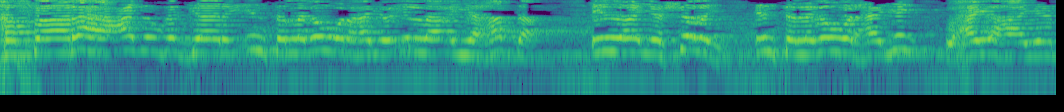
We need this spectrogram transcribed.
Khasaaraha cadowga gaaray inta laga warhayo ilaa iyo hadda ilaa iyo shalay inta laga warhayay waxay ahaayeen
